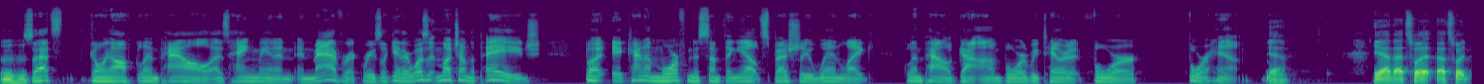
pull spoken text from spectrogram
Mhm. So that's going off Glen Powell as Hangman and, and Maverick, where he's like, yeah, there wasn't much on the page, but it kind of morphed into something else, especially when like Glen Powell got on board. We tailored it for for him. Yeah, yeah. That's what that's what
